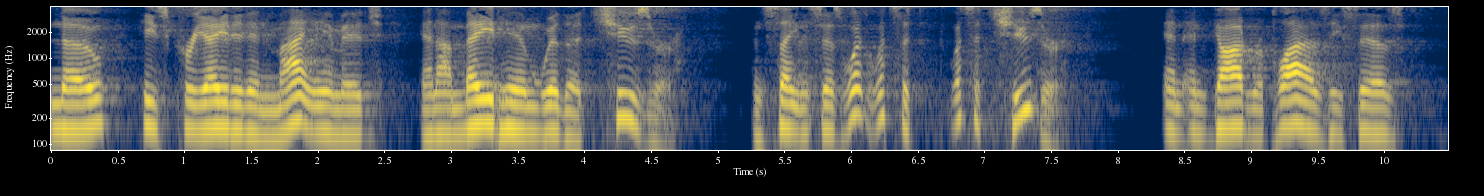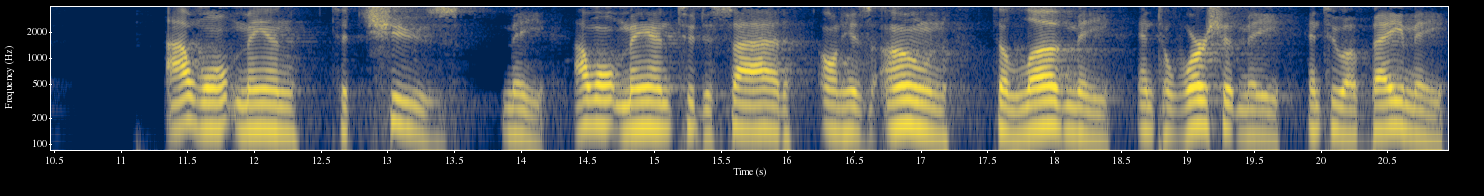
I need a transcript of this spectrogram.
No, he's created in my image, and I made him with a chooser. And Satan says, what, what's, a, what's a chooser? And, and God replies, He says, I want man to choose me. I want man to decide on his own to love me and to worship me and to obey me.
